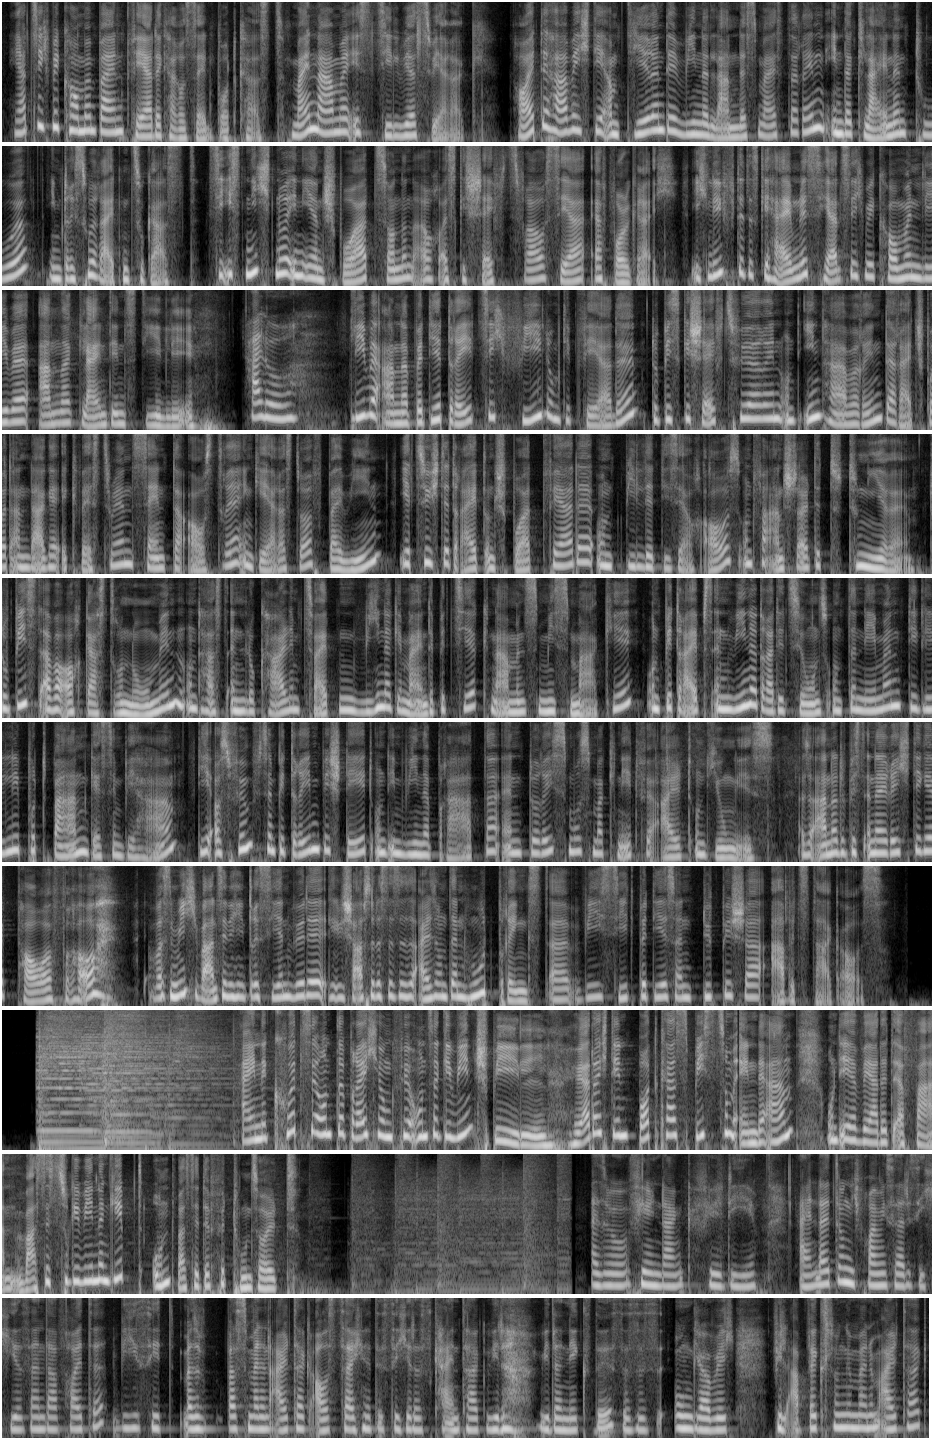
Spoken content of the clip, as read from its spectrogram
Herzlich willkommen beim Pferdekarussell-Podcast. Mein Name ist Silvia Sverak. Heute habe ich die amtierende Wiener Landesmeisterin in der kleinen Tour im Dressurreiten zu Gast. Sie ist nicht nur in ihrem Sport, sondern auch als Geschäftsfrau sehr erfolgreich. Ich lüfte das Geheimnis. Herzlich willkommen, liebe Anna Kleindin-Stili. Hallo. Liebe Anna, bei dir dreht sich viel um die Pferde. Du bist Geschäftsführerin und Inhaberin der Reitsportanlage Equestrian Center Austria in Gerersdorf bei Wien. Ihr züchtet Reit- und Sportpferde und bildet diese auch aus und veranstaltet Turniere. Du bist aber auch Gastronomin und hast ein Lokal im zweiten Wiener Gemeindebezirk namens Miss Maki und betreibst ein Wiener Traditionsunternehmen, die Lilliputbahn GmbH, die aus 15 Betrieben besteht und im Wiener Prater ein Tourismusmagnet für alt und jung ist. Also Anna, du bist eine richtige Powerfrau. Was mich wahnsinnig interessieren würde, wie schaffst du das, dass du das alles unter den Hut bringst? Äh, wie sieht bei dir so ein typischer Arbeitstag aus? Eine kurze Unterbrechung für unser Gewinnspiel. Hört euch den Podcast bis zum Ende an und ihr werdet erfahren, was es zu gewinnen gibt und was ihr dafür tun sollt. Also vielen Dank für die Einleitung. Ich freue mich sehr, dass ich hier sein darf heute. Wie sieht, also was meinen Alltag auszeichnet, ist sicher, dass kein Tag wieder wie der nächste ist. Es ist unglaublich viel Abwechslung in meinem Alltag.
